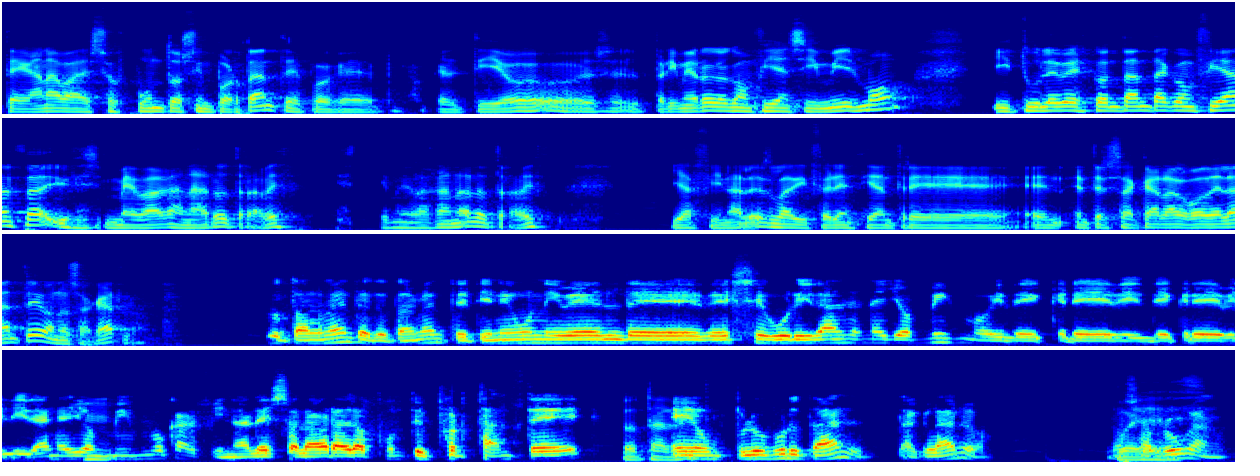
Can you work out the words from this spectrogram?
te ganaba esos puntos importantes, porque, porque, el tío es el primero que confía en sí mismo y tú le ves con tanta confianza y dices, me va a ganar otra vez, es que me va a ganar otra vez. Y al final es la diferencia entre, entre sacar algo adelante o no sacarlo. Totalmente, totalmente. Tienen un nivel de, seguridad en ellos mismos y de, de credibilidad en ellos mm. mismos que al final eso a la hora de los puntos importantes es un plus brutal, está claro. No se pues, arrugan.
